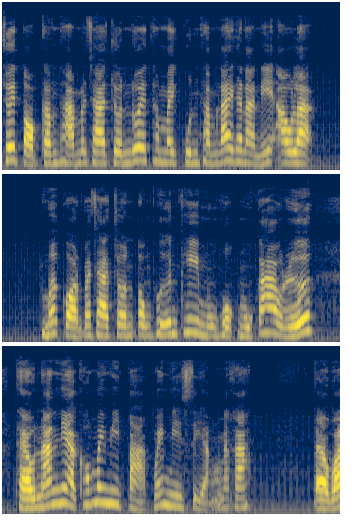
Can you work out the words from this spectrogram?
ช่วยตอบคำถามประชาชนด้วยทำไมคุณทำได้ขนาดนี้เอาละเมื่อก่อนประชาชนตรงพื้นที่หมู่ 6 หมู่ 9 หรือ แถวนั้นเนี่ยเขาไม่มีปากไม่มีเสียงนะคะ แต่ว่า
